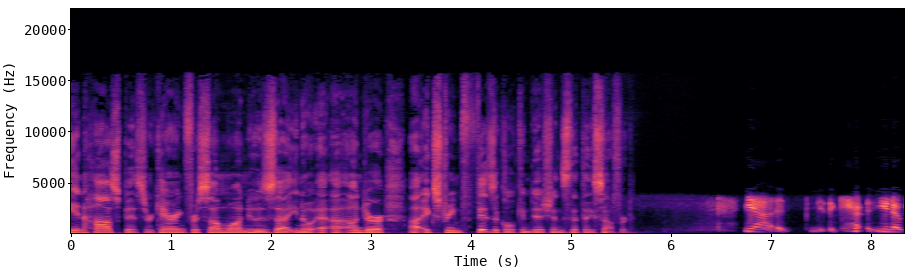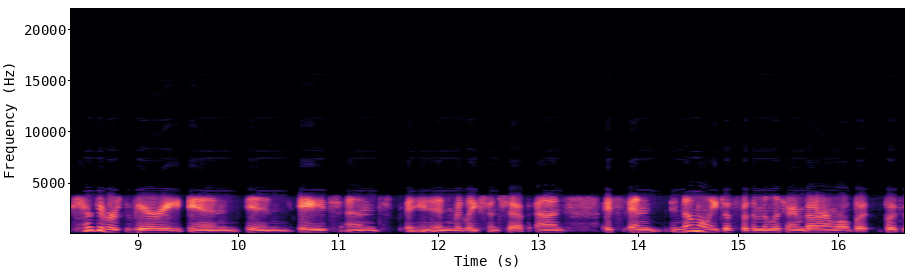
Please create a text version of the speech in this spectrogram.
in hospice or caring for someone who's uh, you know uh, uh under uh, extreme physical conditions that they suffered? Yeah, you know, caregivers vary in in age and in relationship, and it's and not only just for the military and veteran world, but but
